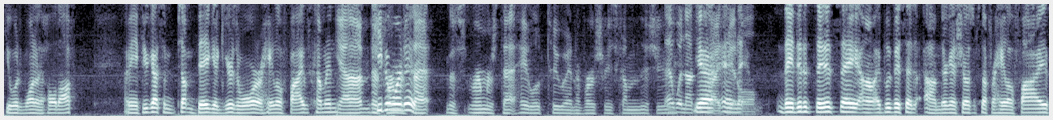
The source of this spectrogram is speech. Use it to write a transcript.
you would want to hold off. I mean, if you got some something big, like Gears of War or Halo Fives coming, Yeah, Keep it where it is. rumors. That, there's rumors that Halo Two anniversary is coming this year. That would not Yeah, surprise me and- at all. they did it. They did say, um, I believe they said um, they're going to show some stuff for Halo Five.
